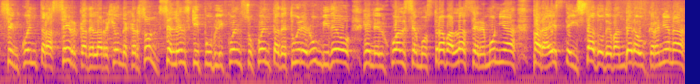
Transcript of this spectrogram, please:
se encuentra cerca de la región de Gerson. Zelensky publicó en su cuenta de Twitter un video en el cual se mostraba la ceremonia para este izado de bandera ucraniana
